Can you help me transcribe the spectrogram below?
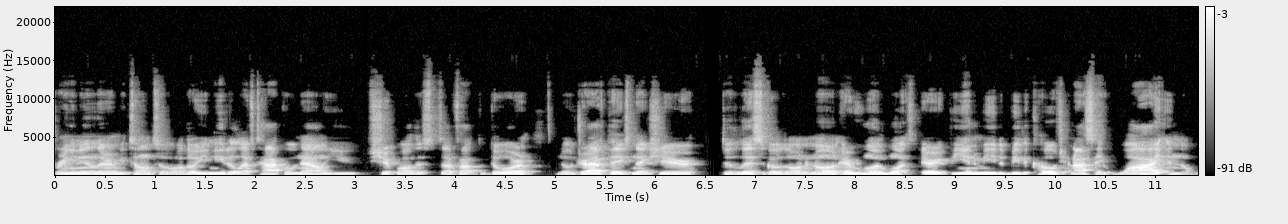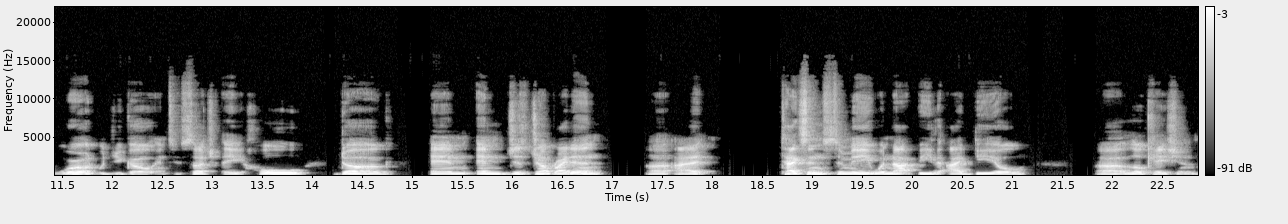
bringing in Laremy Tunsil. Although you need a left tackle now, you ship all this stuff out the door. No draft picks next year. The list goes on and on. Everyone wants Eric Bieniemy to be the coach, and I say, why in the world would you go into such a hole dug and and just jump right in? Uh, I Texans to me would not be the ideal uh, location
